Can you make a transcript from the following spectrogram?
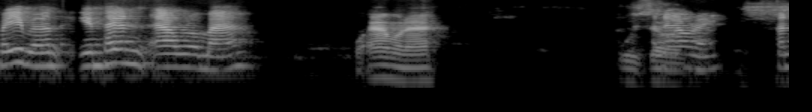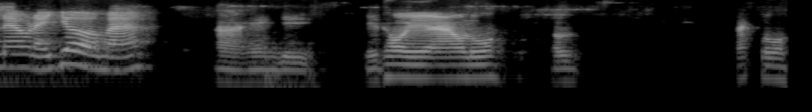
Mấy em em thấy anh ao rồi mà. Của A mà nè. Ui anh giời. ao này anh ao nãy giờ mà. À hèn gì. Vậy thôi ao luôn. Ừ. Tắt luôn.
